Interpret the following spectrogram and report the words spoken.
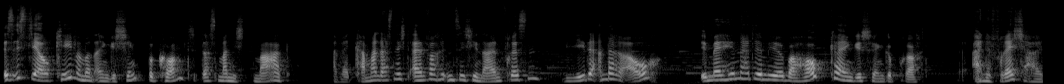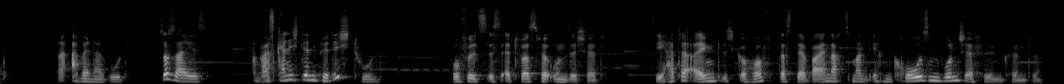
Es ist ja okay, wenn man ein Geschenk bekommt, das man nicht mag. Aber kann man das nicht einfach in sich hineinfressen, wie jeder andere auch? Immerhin hat er mir überhaupt kein Geschenk gebracht. Eine Frechheit. Aber na gut, so sei es. Was kann ich denn für dich tun? Wuffels ist etwas verunsichert. Sie hatte eigentlich gehofft, dass der Weihnachtsmann ihren großen Wunsch erfüllen könnte.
